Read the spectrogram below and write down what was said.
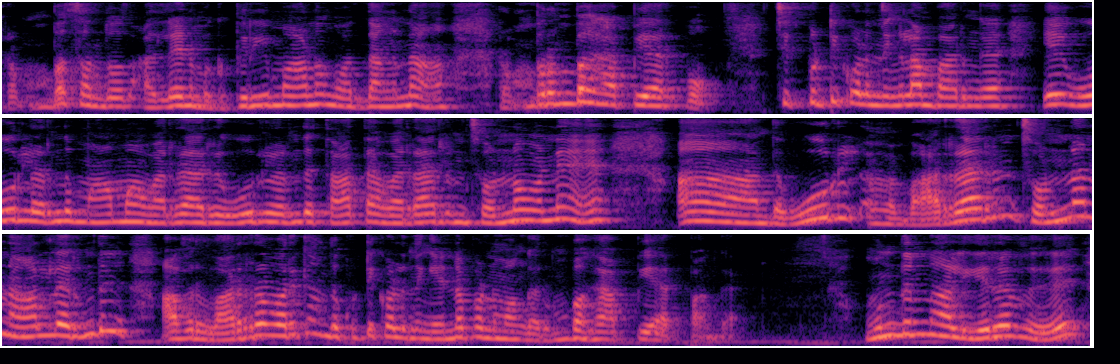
ரொம்ப சந்தோஷம். அதில் நமக்கு பிரியமானவங்க வந்தாங்கன்னா ரொம்ப ரொம்ப ஹாப்பியாக இருப்போம். சிக் குட்டி குழந்தைங்களாம் பாருங்கள் ஏய் ஊர்லேருந்து மாமா வர்றாரு ஊர்லேருந்து தாத்தா வர்றாருன்னு சொன்னோடனே அந்த ஊரில் வர்றாருன்னு சொன்ன நாள்லேருந்து அவர் வர்ற வரைக்கும் அந்த குட்டி குழந்தைங்க என்ன பண்ணுவாங்க? ரொம்ப ஹாப்பியாக இருப்பாங்க. முந்தின நாள் இரவு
